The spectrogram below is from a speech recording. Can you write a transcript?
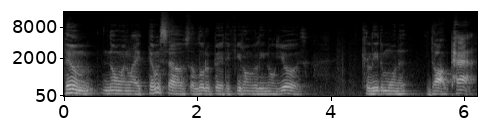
them knowing like themselves a little bit if you don't really know yours. Could lead them on a dark path.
